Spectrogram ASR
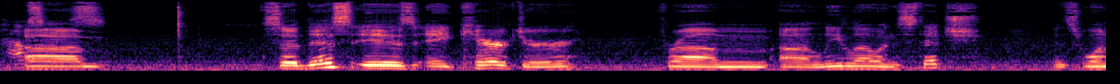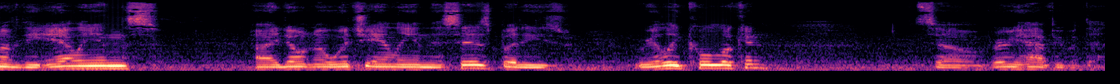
houses. Um, so this is a character from uh, Lilo and Stitch. It's one of the aliens. I don't know which alien this is, but he's really cool looking. So very happy with that.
